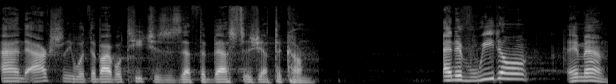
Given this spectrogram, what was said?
And actually what the bible teaches is that the best is yet to come. And if we don't amen.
